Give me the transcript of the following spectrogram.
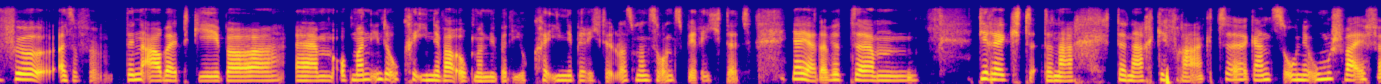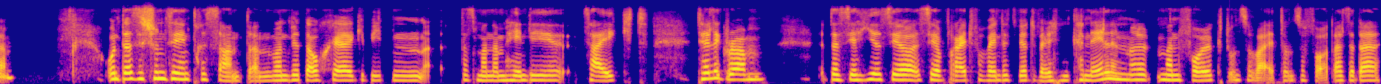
für, also für den Arbeitgeber, ähm, ob man in der Ukraine war, ob man über die Ukraine berichtet, was man sonst berichtet. Ja, ja, da wird ähm, direkt danach, danach gefragt, äh, ganz ohne Umschweife. Und das ist schon sehr interessant dann. Man wird auch äh, gebeten, dass man am Handy zeigt, Telegram, das ja hier sehr, sehr breit verwendet wird, welchen Kanälen man, folgt und so weiter und so fort. Also da,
